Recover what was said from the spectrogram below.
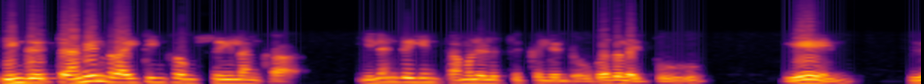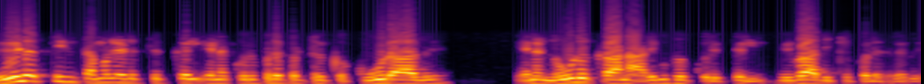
இங்கு தமிழ் ரைட்டிங் ஃப்ரம் ஸ்ரீலங்கா இலங்கையின் தமிழ் எழுத்துக்கள் என்ற உபதலைப்பு ஏன் ஈழத்தின் தமிழ் எழுத்துக்கள் என குறிப்பிடப்பட்டிருக்க கூடாது என நூலுக்கான அறிமுக குறிப்பில் விவாதிக்கப்படுகிறது.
